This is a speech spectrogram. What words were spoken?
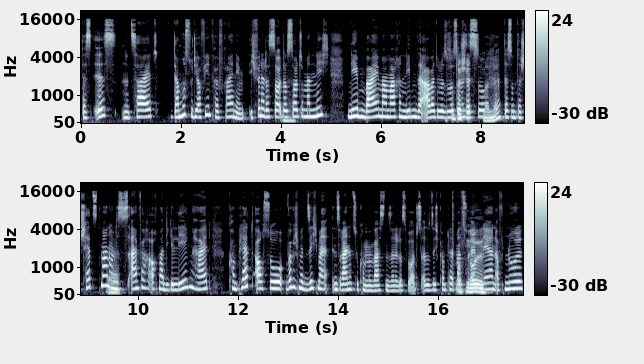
das ist eine Zeit, da musst du dir auf jeden Fall frei nehmen. Ich finde, das, soll, das sollte man nicht nebenbei mal machen, neben der Arbeit oder sowas. sondern es unterschätzt so, man, ne? Das unterschätzt man Ja. und es ist einfach auch mal die Gelegenheit, komplett auch so wirklich mit sich mal ins Reine zu kommen, im wahrsten Sinne des Wortes. Also sich komplett mal Auf zu Null. ernähren, auf Null.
